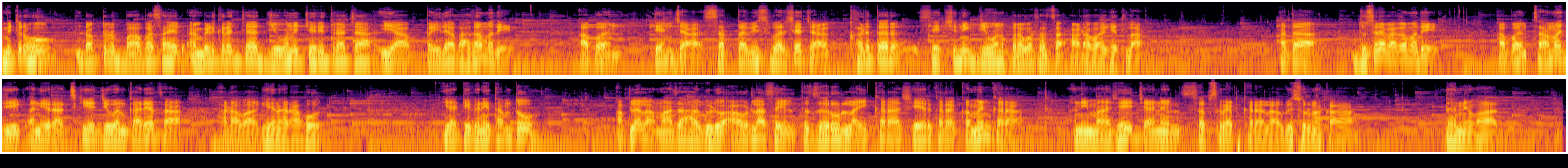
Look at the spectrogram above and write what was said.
मित्र हो डॉक्टर बाबासाहेब आंबेडकरांच्या जीवनचरित्राच्या या पहिल्या भागामध्ये आपण त्यांच्या सत्तावीस वर्षाच्या खडतर शैक्षणिक जीवन प्रवासाचा आढावा घेतला. आता दुसऱ्या भागामध्ये आपण सामाजिक आणि राजकीय जीवन कार्याचा आढावा घेणार आहोत. या ठिकाणी थांबतो. आपल्याला माझा हा व्हिडिओ आवडला असेल तर जरूर लाईक करा शेअर करा कमेंट करा आणि माझे चॅनल सबस्क्राईब करायला विसरू नका. धन्यवाद.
